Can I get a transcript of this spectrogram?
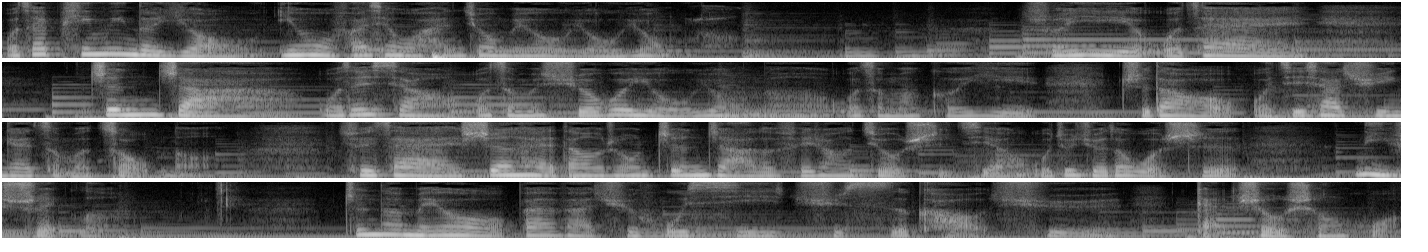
我在拼命的游，因为我发现我很久没有游泳了，所以我在挣扎。我在想，我怎么学会游泳呢？我怎么可以知道我接下去应该怎么走呢？所以在深海当中挣扎了非常久时间，我就觉得我是溺水了，真的没有办法去呼吸、去思考、去感受生活。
